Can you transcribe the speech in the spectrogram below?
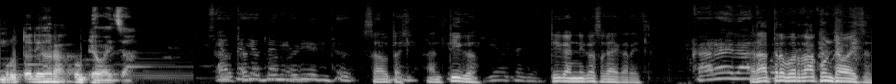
मृतदेह राखून ठेवायचा. सावताच्या दोन गडी आहे तिथं सावताची. आणि तिघ? तिघांनी कसं काय करायचं? करायला रात्रभर राखून ठेवायचं.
